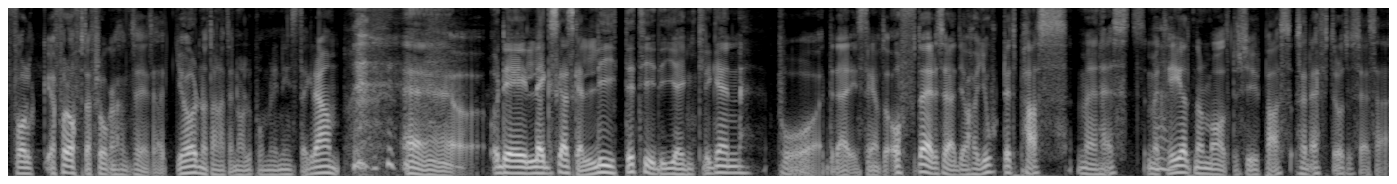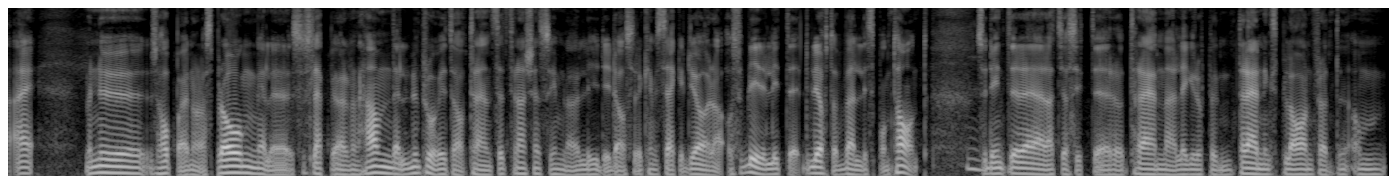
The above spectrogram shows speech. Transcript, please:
folk, jag får ofta frågan som säger så här, gör något annat än hålla på med din Instagram? eh, och det läggs ganska lite tid egentligen på det där Instagram. Och ofta är det så att jag har gjort ett pass med en häst, med ett helt normalt dressyrpass och sen efteråt så säger jag så här, nej men nu så hoppar jag några språng eller så släpper jag en hand eller nu provar vi att ta av tränset för han känns så himla lydig idag så det kan vi säkert göra och så blir det lite, det blir ofta väldigt spontant. Mm. Så det är inte det där att jag sitter och tränar, lägger upp en träningsplan för att om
